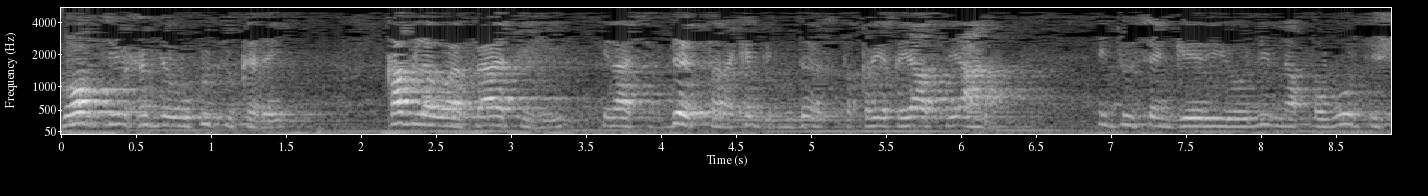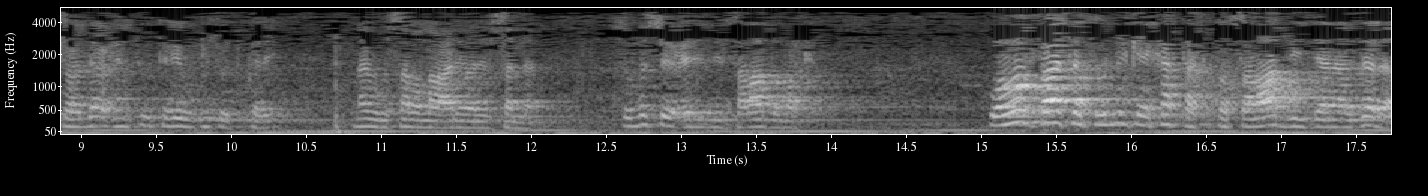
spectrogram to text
goobtii uxudna uu ku tukaday qabla wafaatihi ilaa sideed sano kadib muddo qiyaastii ahna intuusan geeriyooninna qubuurtii shuhadaa intuu tagay buu ku soo tukaday nabigu sala allahu alayh ali wasalam suma soo celinin salaada marka. Waman faatatu ninkay ka tagto salaadii janaazada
